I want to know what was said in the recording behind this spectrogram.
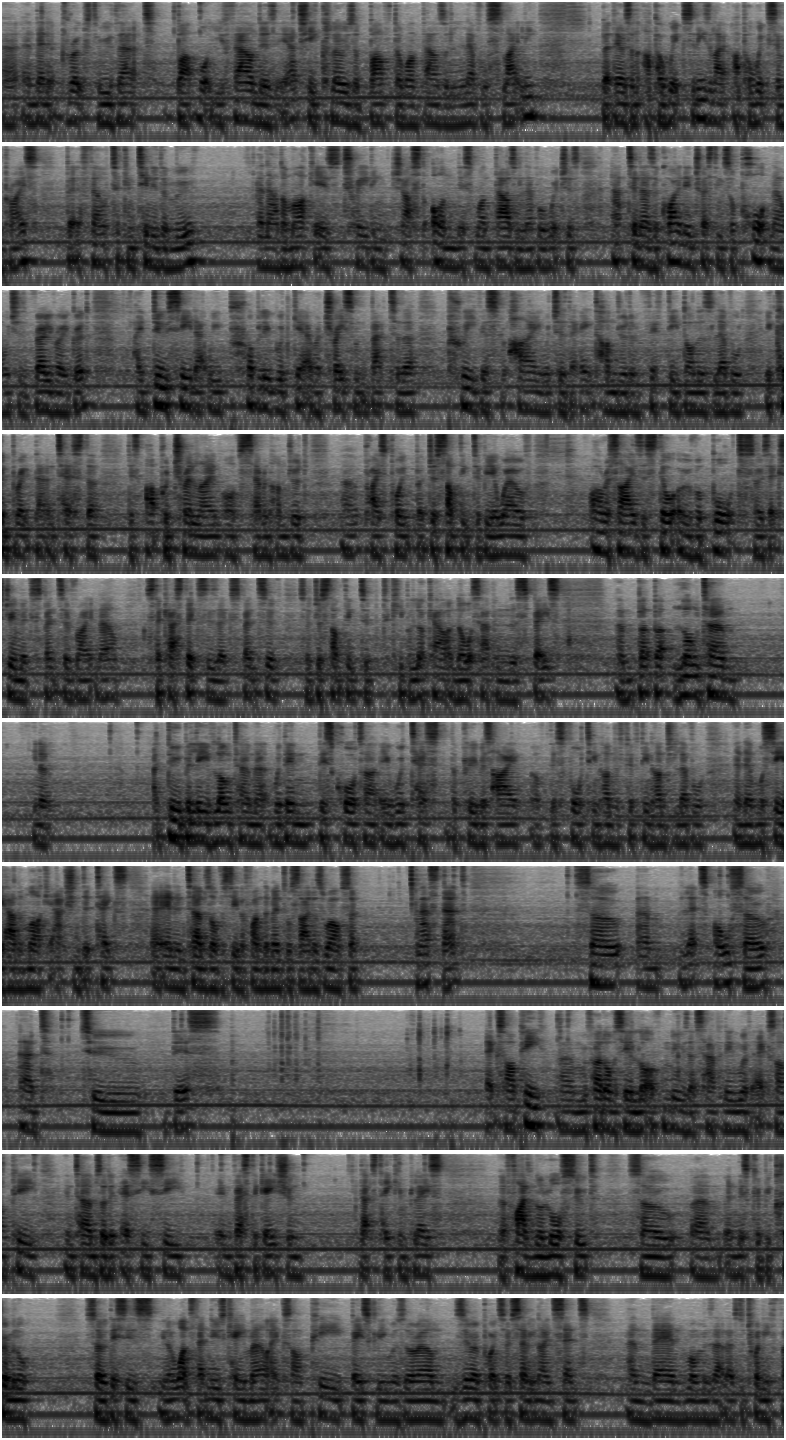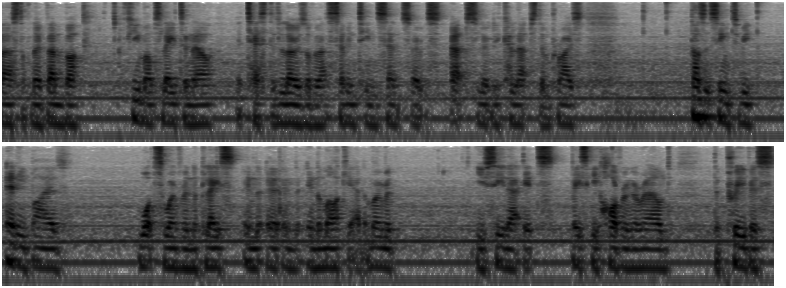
Uh, and then it broke through that. But what you found is it actually closed above the 1000 level slightly but there was an upper wick. So these are like upper wicks in price but it failed to continue the move and now the market is trading just on this 1000 level which is acting as a quite an interesting support now which is very very good. I do see that we probably would get a retracement back to the previous high which is the $850 level. It could break that and test the, this upward trend line of 700 uh, price point. But just something to be aware of. RSIs is still overbought so it's extremely expensive right now stochastics is expensive so just something to, to keep a lookout and know what's happening in the space. Um, but but long term you know I do believe long term that within this quarter it would test the previous high of this 1400 1500 level and then we'll see how the market action dictates and in terms obviously the fundamental side as well. So that's that. So um, let's also add to this XRP. Um, we've heard obviously a lot of news that's happening with XRP in terms of the SEC investigation that's taking place, uh, filing a lawsuit. So, um, and this could be criminal. So this is, you know, once that news came out, XRP basically was around 0.79 cents, and then when was that? That was the 21st of November few months later now it tested lows of about 17 cents so it's absolutely collapsed in price. Doesn't seem to be any buyers whatsoever in the place in the, in, in the market at the moment. You see that it's basically hovering around the previous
